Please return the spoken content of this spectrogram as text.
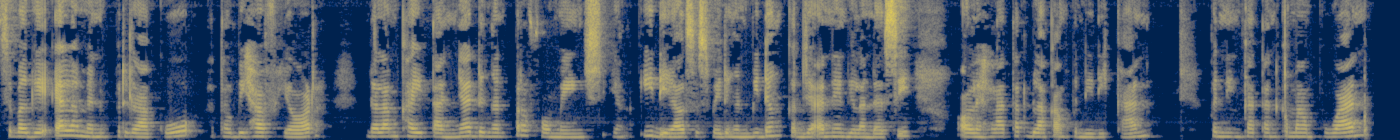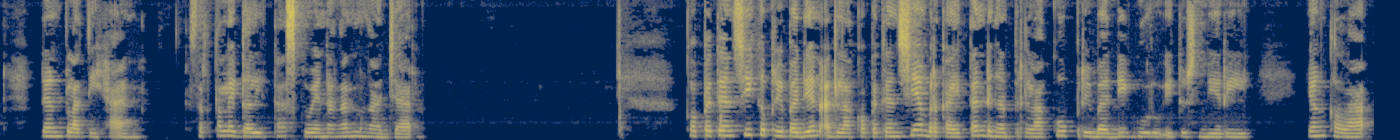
sebagai elemen perilaku atau behavior dalam kaitannya dengan performance yang ideal sesuai dengan bidang kerjaan yang dilandasi oleh latar belakang pendidikan, peningkatan kemampuan, dan pelatihan, serta legalitas kewenangan mengajar. Kompetensi kepribadian adalah kompetensi yang berkaitan dengan perilaku pribadi guru itu sendiri, yang kelak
